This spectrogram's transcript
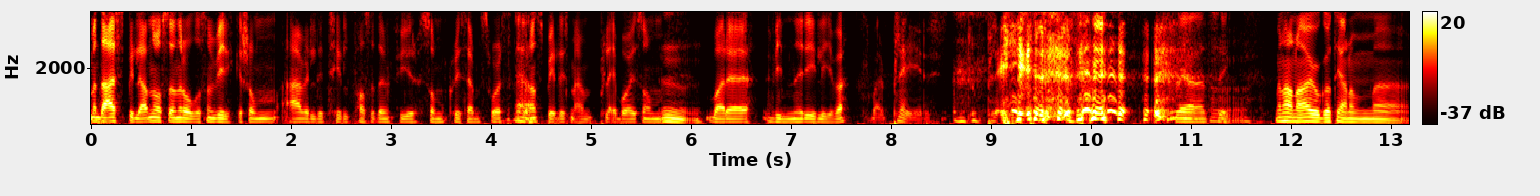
men der spiller han jo også en rolle som virker som er veldig tilpasset en fyr som Chris Hemsworth. Ja. Hvor han spiller liksom en playboy som Mm. bare vinner i livet. Bare player. player. Det er helt sykt. Men han har jo gått gjennom uh,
